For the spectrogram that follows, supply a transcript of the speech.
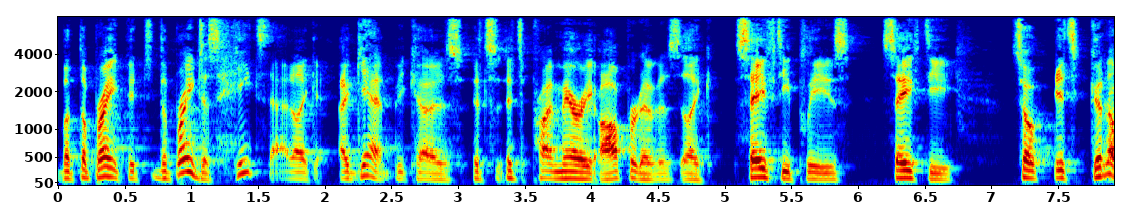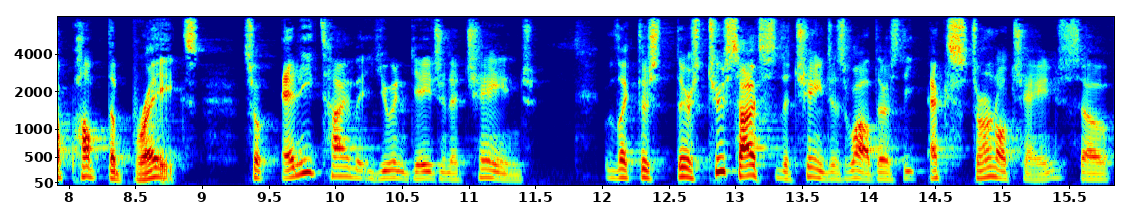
but the brain it, the brain just hates that like again because it's its primary operative is like safety please safety so it's to pump the brakes so anytime that you engage in a change like there's there's two sides to the change as well there's the external change so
